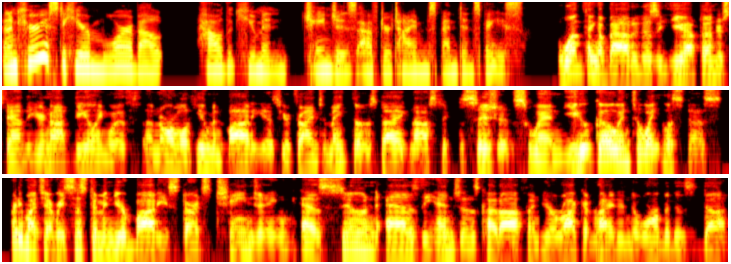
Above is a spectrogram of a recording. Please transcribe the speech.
And I'm curious to hear more about how the human changes after time spent in space. One thing about it is that you have to understand that you're not dealing with a normal human body as you're trying to make those diagnostic decisions. When you go into weightlessness, pretty much every system in your body starts changing as soon as the engines cut off and your rocket ride into orbit is done.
